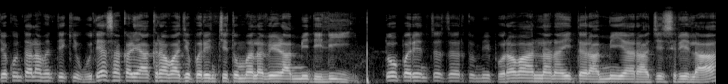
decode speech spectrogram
शकुंतला म्हणते की उद्या सकाळी अकरा वाजेपर्यंतची तुम्हाला वेळ आम्ही दिली. तोपर्यंत जर तुम्ही पुरावा आणला नाही तर आम्ही या राजेश्रीला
